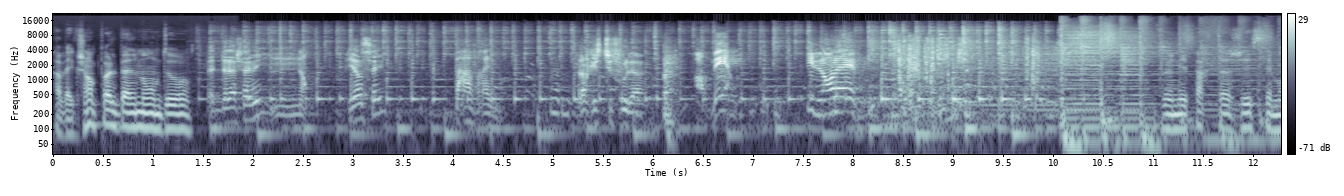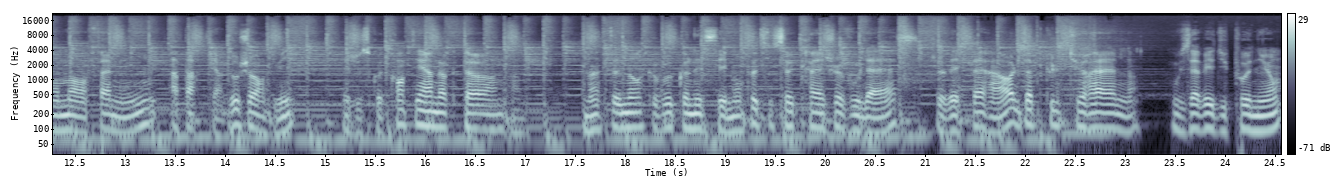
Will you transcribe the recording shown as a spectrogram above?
avec Jean-Paul Belmondo. Fête de la famille? Non, Fiancé? Pas vraiment. Alors qu'est-ce que tu fous là? Oh merde Il l'enlève Venez partager ces moments en famille à partir d'aujourd'hui et jusqu'au 31 octobre. Maintenant que vous connaissez mon petit secret, je vous laisse. Je vais faire un hold-up culturel. Vous avez du pognon,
